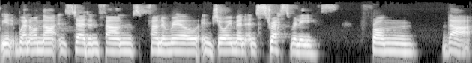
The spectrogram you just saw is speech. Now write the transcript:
went on that instead, and found found a real enjoyment and stress relief from that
